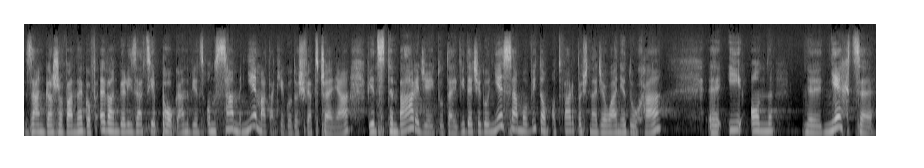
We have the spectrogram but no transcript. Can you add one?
zaangażowanego w ewangelizację pogan, więc on sam nie ma takiego doświadczenia, więc tym bardziej tutaj widać jego niesamowitą otwartość na działanie ducha e, i on e, nie chce,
